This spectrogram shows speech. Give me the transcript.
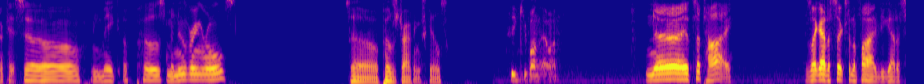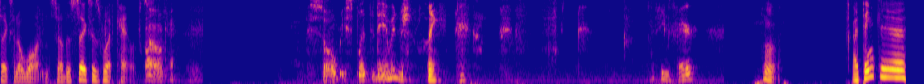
Okay, so we make opposed maneuvering rolls. So opposed driving skills. I think you won that one. No, it's a tie. Because I got a six and a five, you got a six and a one. So the six is what counts. Oh, okay. So we split the damage? Like, seems fair. Hmm. I think, uh,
